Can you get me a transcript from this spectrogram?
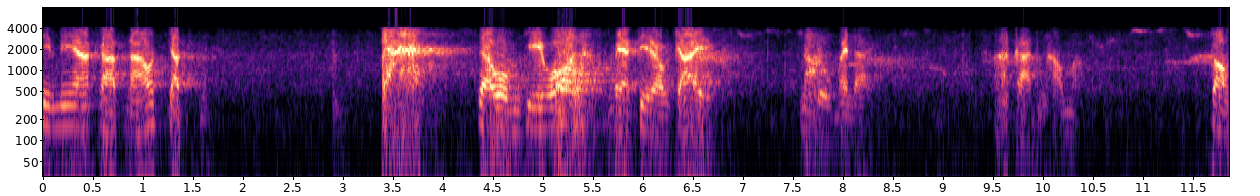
ที่มีอากาศหนาวจัด จะห่มจีวรแบบที่เราใจอยู่ไม่ได้ อากาศหนาวมากต้อง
